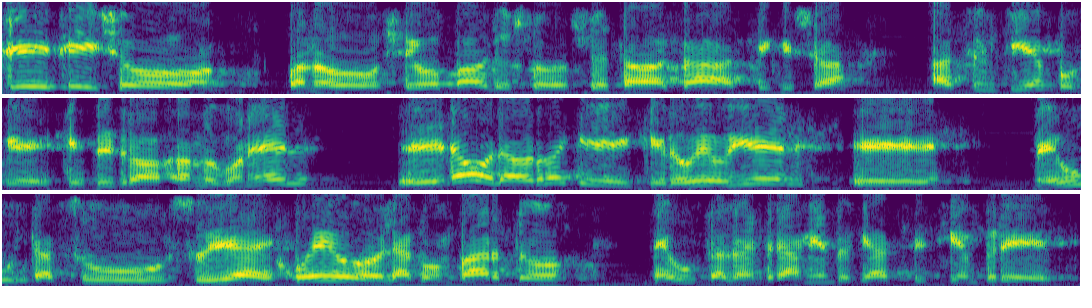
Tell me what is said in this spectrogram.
Sí, sí, yo cuando llegó Pablo yo, yo estaba acá, así que ya hace un tiempo que, estoy trabajando con él. Eh, no, la verdad que, que lo veo bien, eh, me gusta su, su idea de juego, la comparto, me gusta los entrenamientos que hace, siempre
